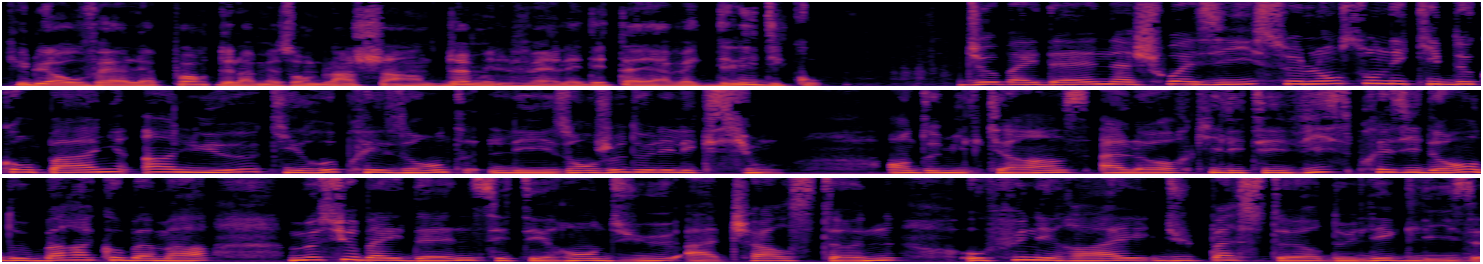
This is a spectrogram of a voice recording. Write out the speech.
qui lui a ouvert les portes de la Maison-Blanche en 2020. Les détails avec Dilly Dico. Joe Biden a choisi, selon son équipe de campagne, un lieu qui représente les enjeux de l'élection. En 2015, alors qu'il était vice-président de Barack Obama, M. Biden s'était rendu à Charleston aux funérailles du pasteur de l'église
